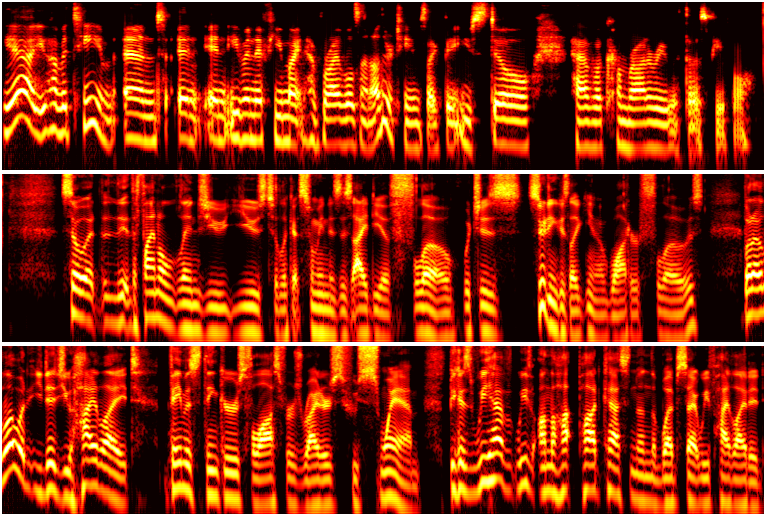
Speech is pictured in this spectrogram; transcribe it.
Yeah, you have a team, and and and even if you might have rivals on other teams, like that, you still have a camaraderie with those people. So uh, the, the final lens you use to look at swimming is this idea of flow, which is suiting because like, you know, water flows. But I love what you did. You highlight famous thinkers, philosophers, writers who swam because we have, we've on the podcast and on the website, we've highlighted,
